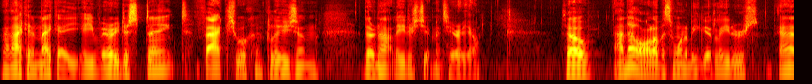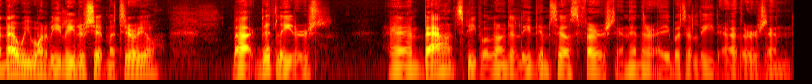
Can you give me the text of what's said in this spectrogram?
then I can make a, a very distinct factual conclusion they're not leadership material. So I know all of us want to be good leaders, and I know we want to be leadership material, but good leaders and balanced people learn to lead themselves first, and then they're able to lead others. And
